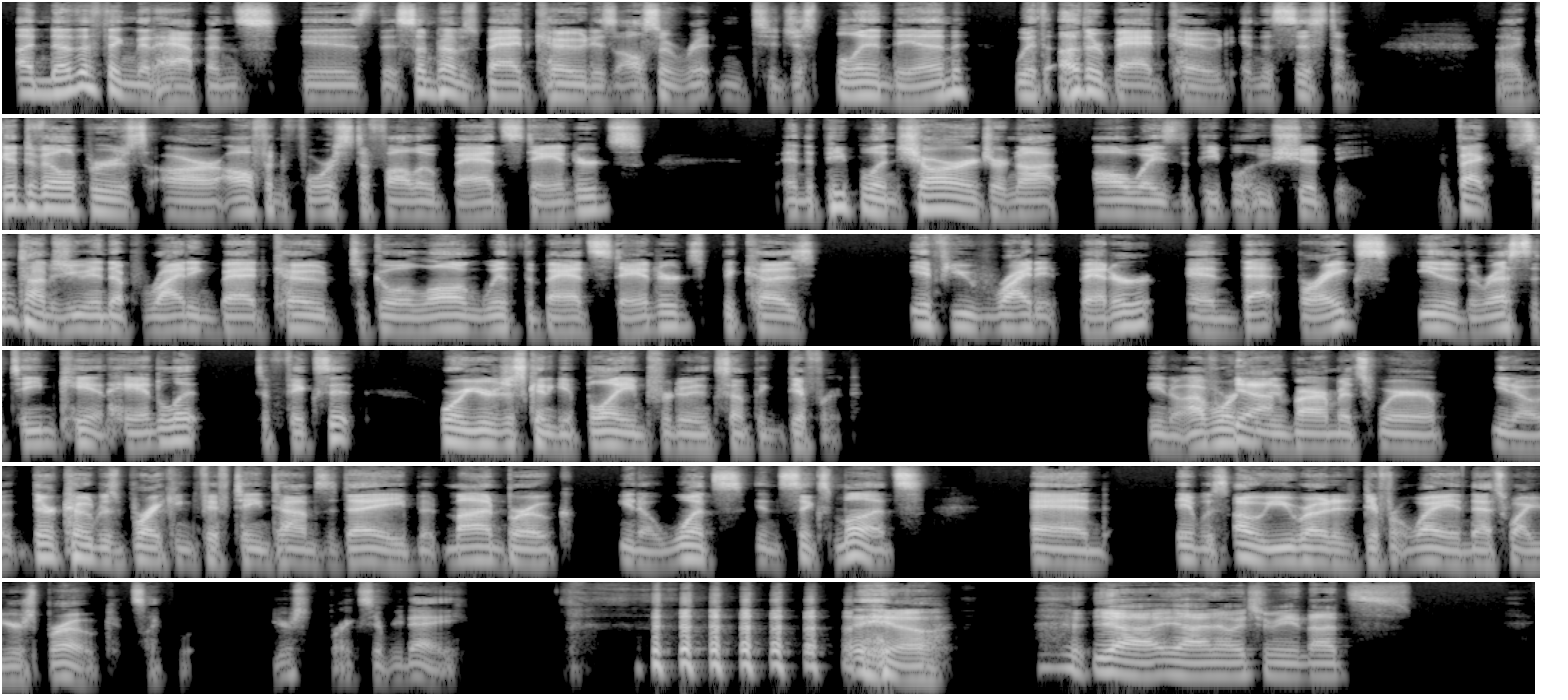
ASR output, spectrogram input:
another thing that happens is that sometimes bad code is also written to just blend in with other bad code in the system. Uh, good developers are often forced to follow bad standards, and the people in charge are not always the people who should be. In fact, sometimes you end up writing bad code to go along with the bad standards because if you write it better and that breaks, either the rest of the team can't handle it to fix it, or you're just going to get blamed for doing something different. You know, I've worked yeah. in environments where, you know, their code was breaking 15 times a day, but mine broke, you know, once in six months. And it was, oh, you wrote it a different way and that's why yours broke. It's like, yours breaks every day. you know, yeah, yeah, I know what you mean. That's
